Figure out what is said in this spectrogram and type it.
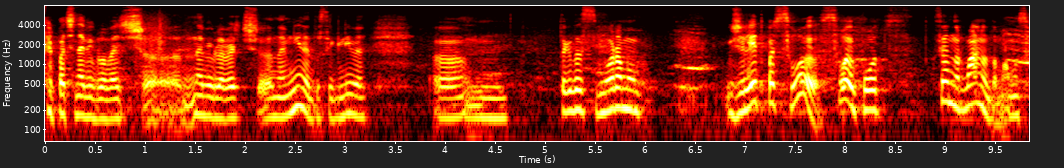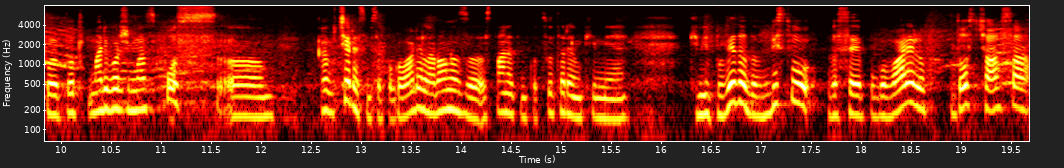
ker pač ne bi bilo več, uh, ne bi bilo več najmnine dosegljive. Uh, Um, tako da si moramo želeti pač svojo, svojo pot. Vse je normalno, da imamo svojo pot. Mari Bož ima skozi uh, Včeraj sem se pogovarjala ravno z Stanetom kot sutarjem, ki mi je. Ki mi je povedal, da, v bistvu, da se je pogovarjalo dosti časa.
